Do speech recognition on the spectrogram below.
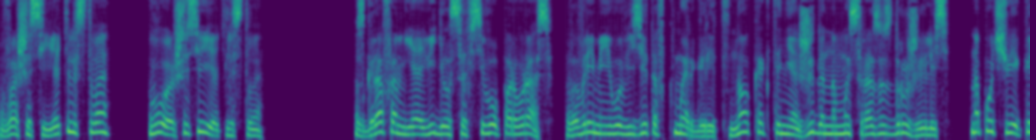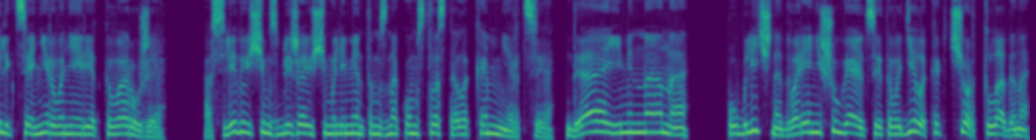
Ваше сиятельство, ваше сиятельство. С графом я виделся всего пару раз, во время его визитов к Мэргарит, но как-то неожиданно мы сразу сдружились, на почве коллекционирования редкого оружия. А следующим сближающим элементом знакомства стала коммерция. Да, именно она. Публично дворяне шугаются этого дела, как черт ладана,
